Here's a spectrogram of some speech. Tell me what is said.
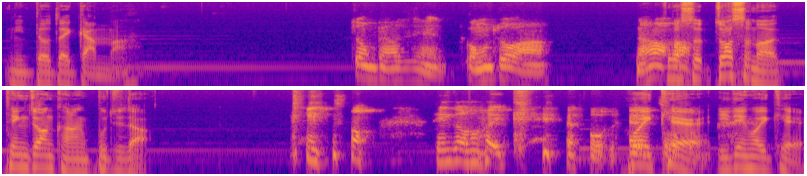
你都在干嘛？中标之前工作啊，然后哦，做什、做什么？听众可能不知道，听众听众会 care 会 care，一定会 care，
